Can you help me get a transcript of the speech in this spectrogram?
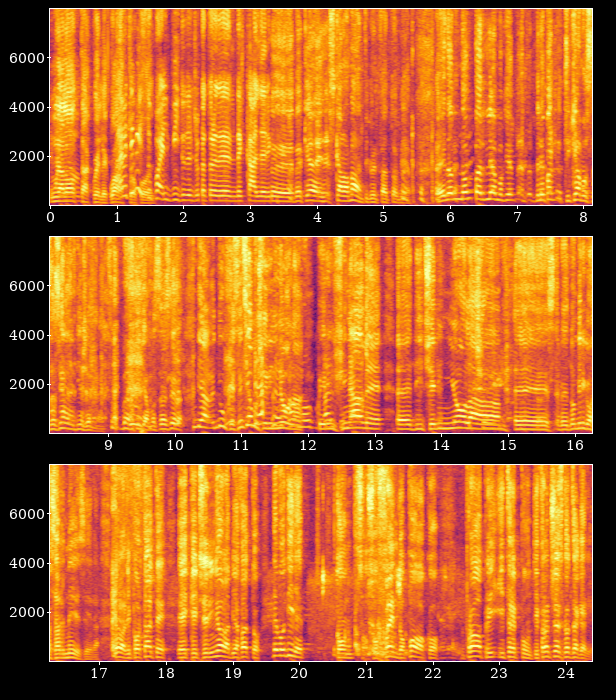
una lotta a quelle quattro. Avete visto poi. poi il video del giocatore del, del Cagliari? Eh, perché è scalamantico il fatto mio. Eh, non, non parliamo che. ne par- ti chiamo stasera alle 10 e mezza. Ti chiamo stasera. Dunque, sentiamo Cerignola per il finale eh, di Cerignola. eh, s- non mi ricordo, Sarnese era. Però l'importante è che Cerignola abbia fatto, devo dire, con- so- soffrendo poco, propri i tre punti. Francesco Zagaria.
